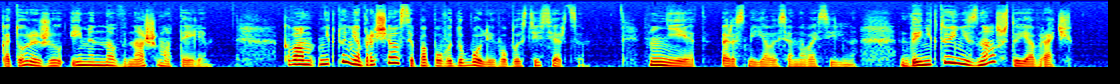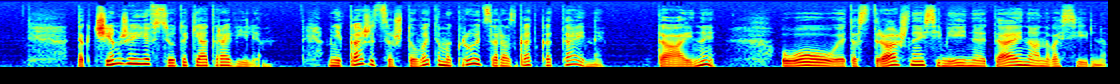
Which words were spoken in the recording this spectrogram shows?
который жил именно в нашем отеле. К вам никто не обращался по поводу боли в области сердца? Нет, рассмеялась Анна Васильевна. Да и никто и не знал, что я врач. Так чем же ее все-таки отравили? Мне кажется, что в этом и кроется разгадка тайны. Тайны? О, это страшная семейная тайна, Анна Васильевна.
